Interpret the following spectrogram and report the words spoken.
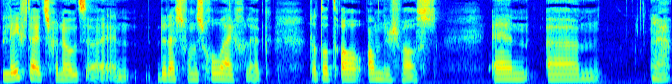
leeftijdsgenoten en de rest van de school eigenlijk. Dat dat al anders was. En um, ja,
